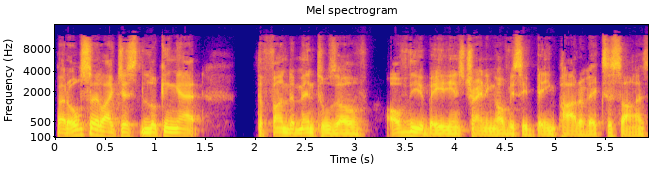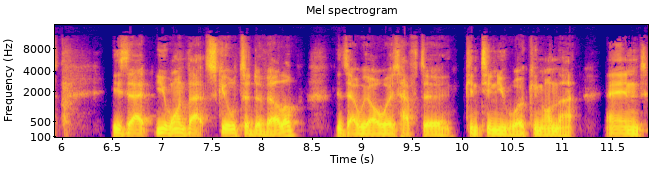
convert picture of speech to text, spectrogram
But also like just looking at the fundamentals of of the obedience training, obviously being part of exercise, is that you want that skill to develop. Is that we always have to continue working on that. And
